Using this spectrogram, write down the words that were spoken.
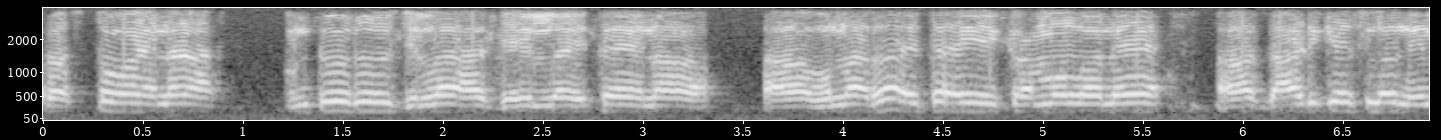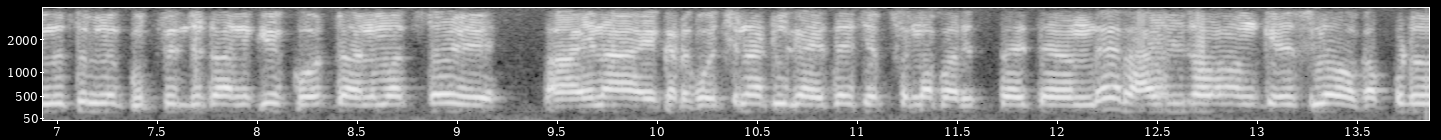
ప్రస్తుతం ఆయన గుంటూరు జిల్లా జైల్లో అయితే ఆయన ఉన్నారు. అయితే ఈ క్రమంలోనే ఆ, దాడి కేసులో నిందితులను గుర్తించడానికి కోర్టు అనుమతితో ఆయన ఇక్కడికి వచ్చినట్లుగా అయితే చెప్తున్న పరిస్థితి అయితే ఉంది. రాజధాని కేసులో ఒకప్పుడు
